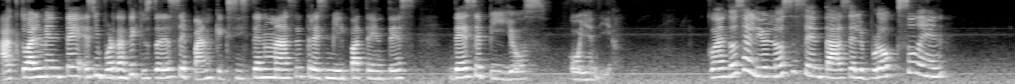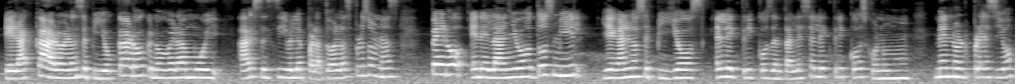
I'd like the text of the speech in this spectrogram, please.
Actualmente es importante que ustedes sepan que existen más de 3.000 patentes de cepillos hoy en día. Cuando salió en los 60 el Broxoden era caro, era un cepillo caro que no era muy accesible para todas las personas, pero en el año 2000 llegan los cepillos eléctricos, dentales eléctricos con un menor precio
